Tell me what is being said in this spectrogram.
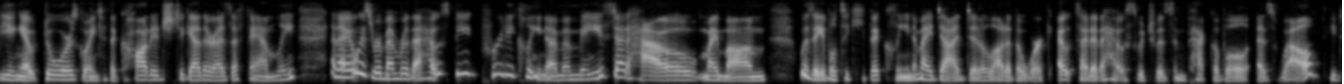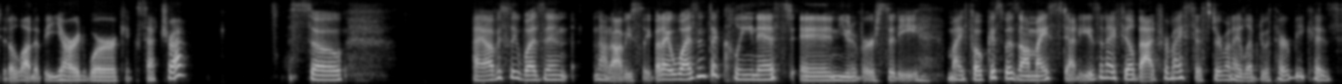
being outdoors, going to the cottage together as a family. And I always remember the house being pretty clean. I'm amazed at how my mom was able to keep it clean, and my dad did a lot of the work outside of the house, which was impeccable as well. He did a lot of the yard work, etc. So I obviously wasn't, not obviously, but I wasn't the cleanest in university. My focus was on my studies, and I feel bad for my sister when I lived with her because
